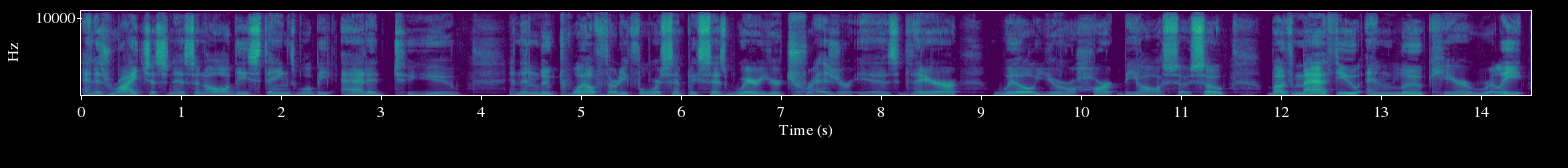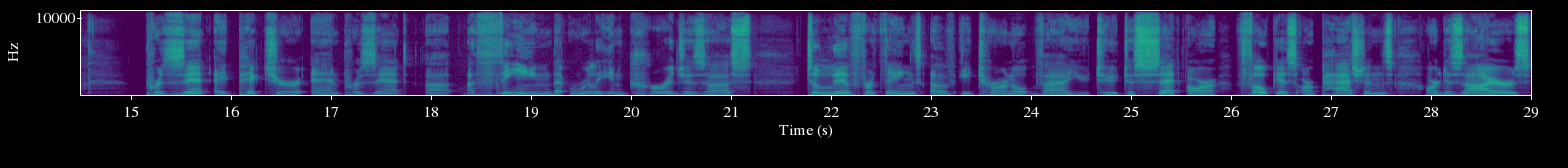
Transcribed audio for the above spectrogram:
and his righteousness, and all these things will be added to you." And then Luke 12 34 simply says, Where your treasure is, there will your heart be also. So both Matthew and Luke here really present a picture and present uh, a theme that really encourages us to live for things of eternal value, to, to set our focus, our passions, our desires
